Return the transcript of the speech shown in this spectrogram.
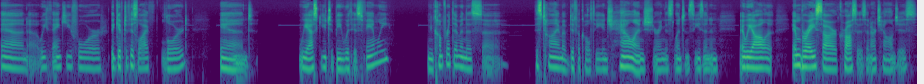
and uh, we thank you for the gift of his life, Lord, and we ask you to be with his family and comfort them in this uh, this time of difficulty and challenge during this Lenten season, and may we all uh, embrace our crosses and our challenges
